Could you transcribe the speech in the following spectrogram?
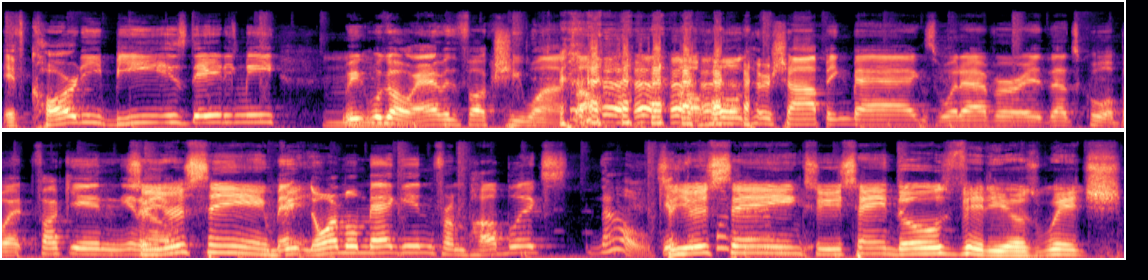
if Cardi B is dating me, we, we'll go wherever the fuck she wants. I'll, I'll hold her shopping bags, whatever. it- That's cool. But fucking, you So know. you're saying Me- normal Megan from Publix? No. So you're saying, so you're saying those videos, which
